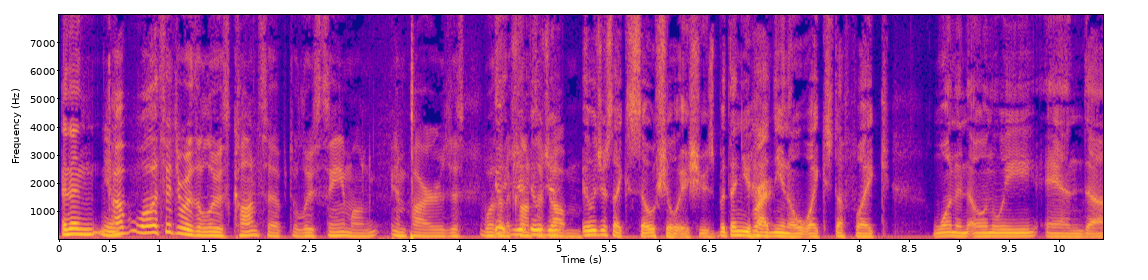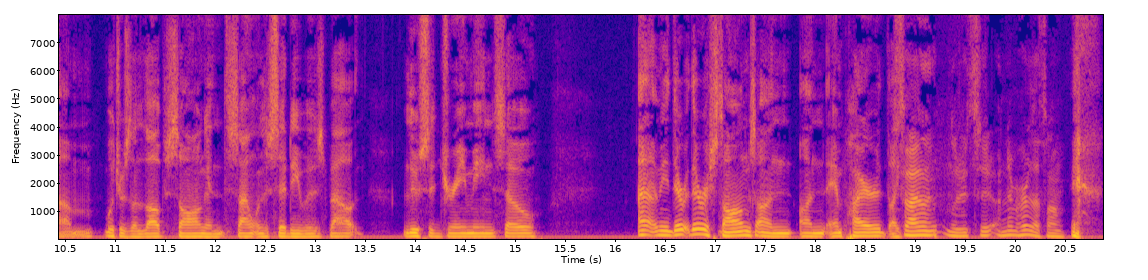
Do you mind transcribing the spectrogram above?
and then you know, Uh, well, I think there was a loose concept, a loose theme on Empire. It just wasn't it, a concept was just, album. it was just like social issues. But then you had Right. you know like stuff like One and Only, and um, which was a love song, and Silent in the City was about lucid dreaming. So. I mean, there there were songs on on Empire like Silent Lucid. I never heard that song.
